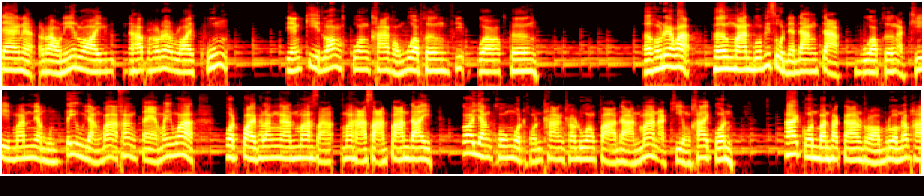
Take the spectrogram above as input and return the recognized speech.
แดงเนี่ยเหล่านี้ลอยนะครับเขาเรียกลอยคุ้ง เสียงกรีดร้องควงคางของบัวเพิงพี่บัวเพิง เออเขาเรียกว่าเพิงมารบัวพิสูจน์เนี่ยดังจากบัวเพิงอัคคีมันเนี่ยหมุนติ้วอย่างบ้าคลั่งแต่ไม่ว่ากดปล่อยพลังงานมาสามหาศาลปานใด ก็ยังคงหมดหนทางทะลวงฝ่าด่านม่านอัคคีของค่ายกลค่ายกลบรรพการหลอมรวมนภา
